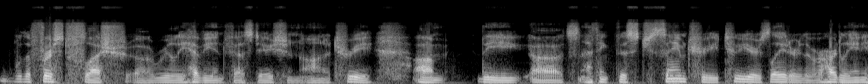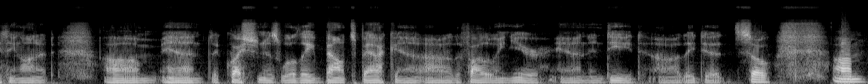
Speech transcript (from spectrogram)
the first flush, uh, really heavy infestation on a tree. Um, the uh, I think this same tree two years later there were hardly anything on it, um, and the question is will they bounce back uh, uh, the following year? And indeed uh, they did. So, um,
